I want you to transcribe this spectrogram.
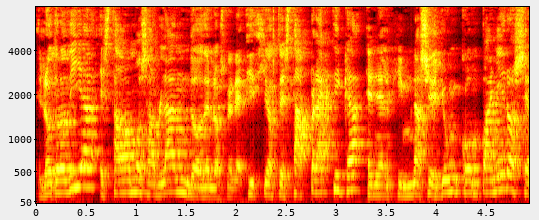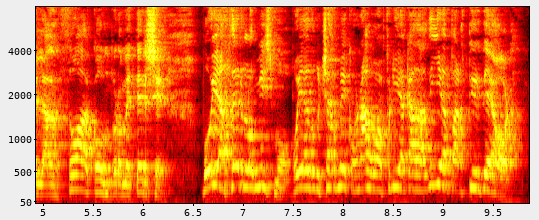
El otro día estábamos hablando de los beneficios de esta práctica en el gimnasio y un compañero se lanzó a comprometerse. Voy a hacer lo mismo, voy a ducharme con agua fría cada día a partir de ahora.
